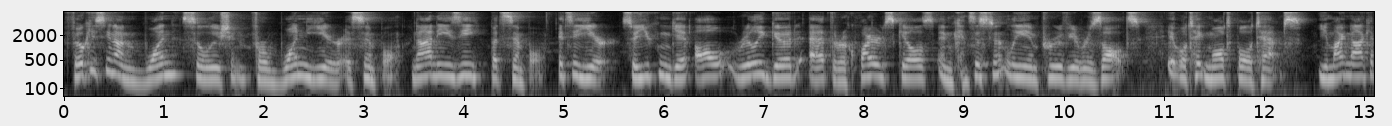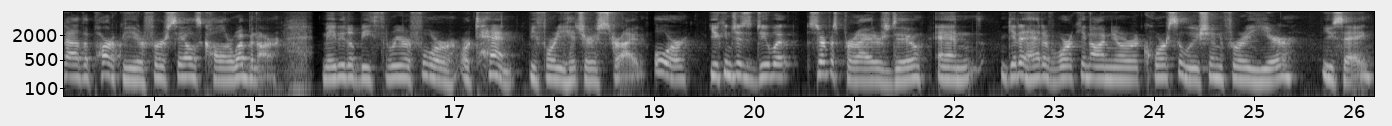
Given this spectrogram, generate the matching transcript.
Focusing on one solution for one year is simple. Not easy, but simple. It's a year, so you can get all really good at the required skills and consistently improve your results. It will take multiple attempts. You might knock it out of the park with your first sales call or webinar. Maybe it'll be three or four or 10 before you hit your stride. Or you can just do what service providers do and get ahead of working on your core solution for a year you say,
